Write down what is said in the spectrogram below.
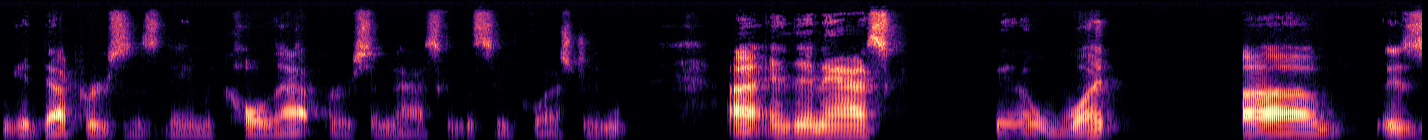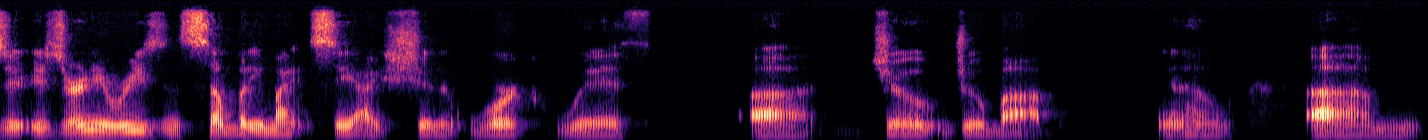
and get that person's name and call that person, and ask them the same question. Uh, and then ask, you know, what um, is there is there any reason somebody might say I shouldn't work with uh, Joe Joe Bob? You know, um,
